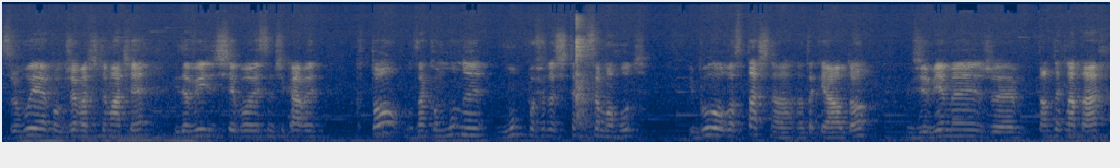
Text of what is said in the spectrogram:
Spróbuję pogrzebać w temacie i dowiedzieć się, bo jestem ciekawy, kto za komuny mógł posiadać taki samochód i było go stać na, na takie auto, gdzie wiemy, że w tamtych latach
